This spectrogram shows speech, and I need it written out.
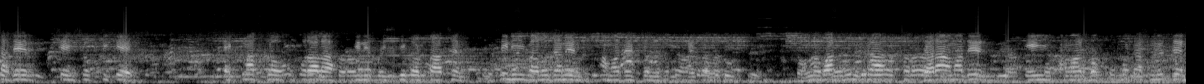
তাদের সেই শক্তিকে একমাত্র উপরালা যিনি সৃষ্টিকর্তা আছেন তিনি ভালো জানেন আমাদের জন্য। ধন্যবাদ বন্ধুরা, যারা আমাদের এই আমার বক্তব্যটা শুনেছেন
